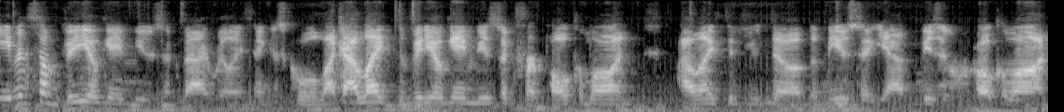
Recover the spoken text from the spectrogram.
even some video game music that I really think is cool. Like I like the video game music for Pokemon. I like the the, the music, yeah, the music from Pokemon.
